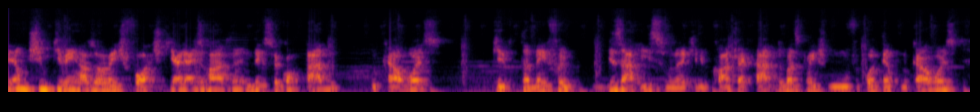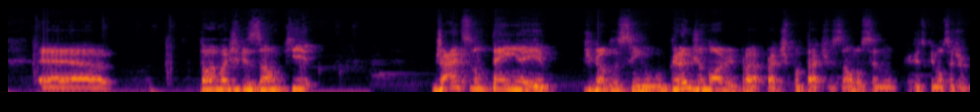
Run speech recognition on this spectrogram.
é um time que vem razoavelmente forte. Que, aliás, o Rafa Index foi cortado do Cowboys, que também foi bizarríssimo, né? Aquele contract rápido, basicamente não ficou tempo no Cowboys. É, então é uma divisão que Giants não tem aí, digamos assim, o grande nome para disputar a divisão. Não, sei, não acredito que não seja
